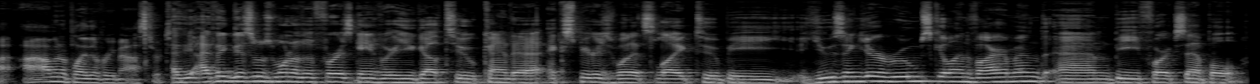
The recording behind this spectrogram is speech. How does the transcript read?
I, I'm gonna play the remaster too. I, I think this was one of the first games where you got to kind of experience what it's like to be using your room scale environment and be, for example,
